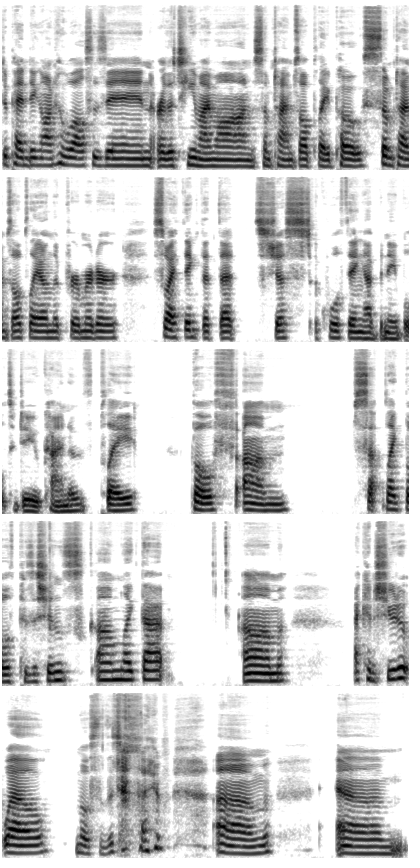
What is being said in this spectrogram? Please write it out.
depending on who else is in or the team I'm on. Sometimes I'll play post, sometimes I'll play on the perimeter. So I think that that's just a cool thing I've been able to do, kind of play both, um, so, like both positions, um, like that. Um, I can shoot it well most of the time. um, um,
